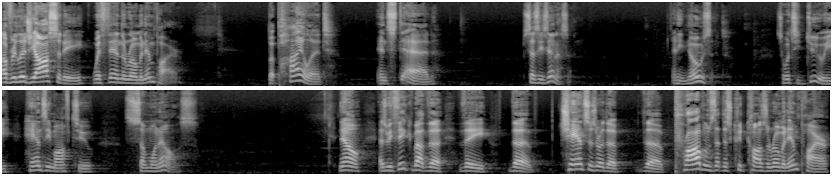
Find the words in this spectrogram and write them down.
of religiosity within the Roman Empire. But Pilate instead says he's innocent. And he knows it. So what's he do? He hands him off to someone else. Now, as we think about the, the, the chances or the, the problems that this could cause the Roman Empire,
